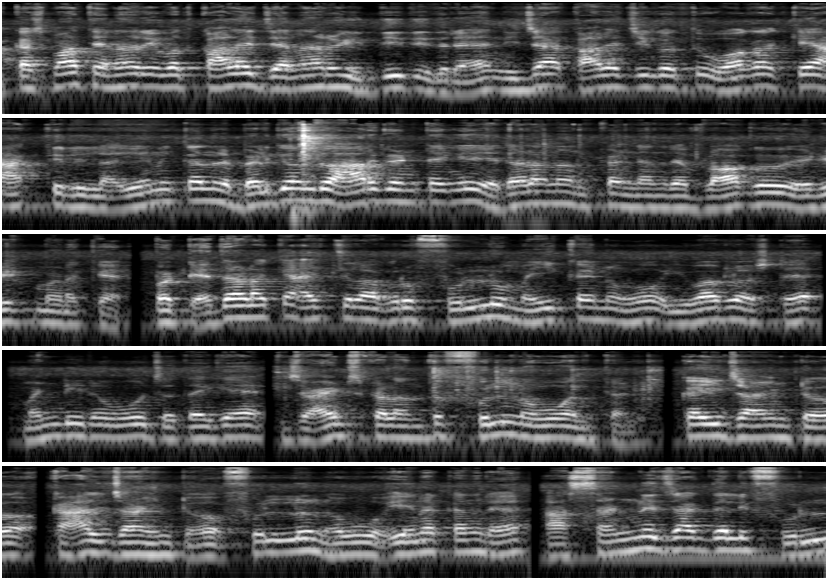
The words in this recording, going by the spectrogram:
ಅಕಸ್ಮಾತ್ ಏನಾದ್ರು ಇವತ್ತು ಕಾಲೇಜ್ ಏನಾದ್ರು ಇದ್ದಿದ್ರೆ ನಿಜ ಕಾಲೇಜಿಗಂತೂ ಹೋಗಕ್ಕೆ ಆಗ್ತಿರ್ಲಿಲ್ಲ. ಏನಕ್ಕಂದ್ರೆ ಬೆಳಗ್ಗೆ ಒಂದು ಆರು ಗಂಟೆಗೆ ಎದಳನ ಅನ್ಕೊಂಡೆ. ಅಂದ್ರೆ ಬ್ಲಾಗ್ ಎಡಿಟ್ ಮಾಡಕ್ಕೆ. ಬಟ್ ಎದಳಕ್ಕೆ ಆಯ್ತಿಲ್ಲ ಅವರು ಫುಲ್ ಮೈ ಕೈ ನೋವು. ಇವಾಗ್ಲೂ ಅಷ್ಟೇ. ಮಂಡಿ ನೋವು ಜೊತೆಗೆ ಜಾಯಿಂಟ್ಸ್ ಗಳಂತೂ ಫುಲ್ ನೋವು ಅಂತೇಳಿ ಕೈ ಜಾಯಿಂಟ್ ಕಾಲ್ ಜಾಯಿಂಟ್ ಫುಲ್ ನೋವು. ಏನಕ್ಕಂದ್ರೆ ಆ ಸಣ್ಣ ಜಾಗದಲ್ಲಿ ಫುಲ್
